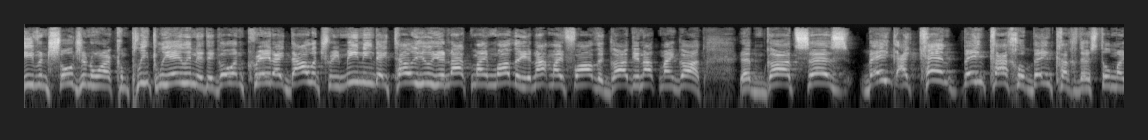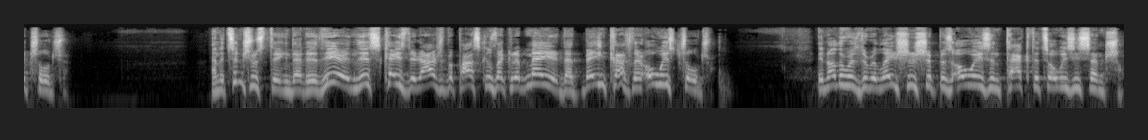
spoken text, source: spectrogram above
Even children who are completely alienated, they go and create idolatry, meaning they tell you, you're not my mother, you're not my father, God, you're not my God. That God says, I can't, they're still my children. And it's interesting that here, in this case, the Rashba Paskins like Reb Meir, that Kach, they're always children. In other words, the relationship is always intact, it's always essential.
